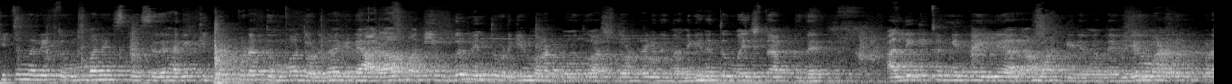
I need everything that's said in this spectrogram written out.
ಕಿಚನ್ ಅಲ್ಲಿ ತುಂಬಾನೇ ಸ್ಪೇಸ್ ಇದೆ. ಹಾಗೆ ಕಿಚನ್ ಕೂಡ ತುಂಬಾ ದೊಡ್ಡದಾಗಿದೆ. ಆರಾಮಾಗಿ ಇಬ್ಬರು ನಿಂತು ಅಡುಗೆ ಮಾಡ್ಬೋದು. ಅಷ್ಟು ದೊಡ್ಡದಾಗಿದೆ. ನನಗೇನೆ ತುಂಬಾ ಇಷ್ಟ ಆಗ್ತದೆ. ಅಲ್ಲಿ ಕಿಚನ್ಗಿಂತ ಇಲ್ಲಿ ಆರಾಮಾಗಿದೆ ಮತ್ತೆ ವಿಡಿಯೋ ಮಾಡೋದಕ್ಕೂ ಕೂಡ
